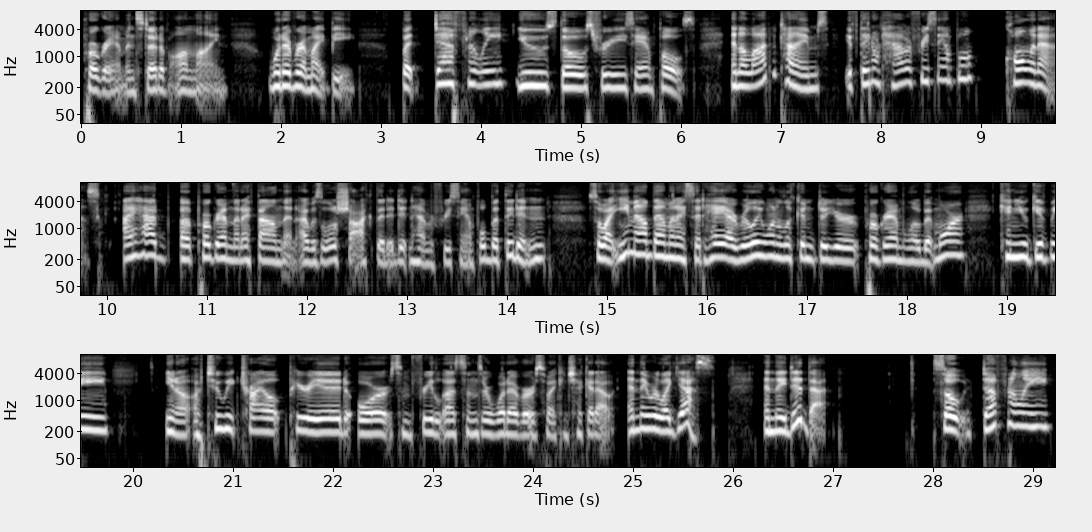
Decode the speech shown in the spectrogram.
program instead of online whatever it might be. But definitely use those free samples. And a lot of times, if they don't have a free sample, call and ask. I had a program that I found that I was a little shocked that it didn't have a free sample, but they didn't. So I emailed them and I said, Hey, I really want to look into your program a little bit more. Can you give me, you know, a two week trial period or some free lessons or whatever so I can check it out? And they were like, Yes. And they did that. So definitely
